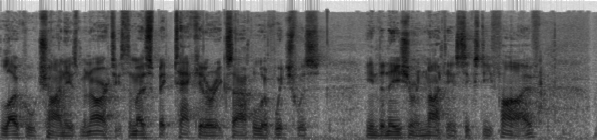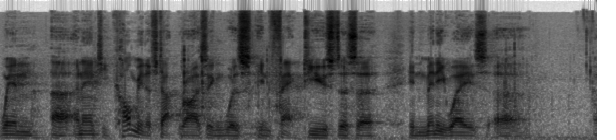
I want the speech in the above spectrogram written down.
local Chinese minorities, the most spectacular example of which was Indonesia in 1965, when uh, an anti communist uprising was in fact used as a, in many ways, uh, uh,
